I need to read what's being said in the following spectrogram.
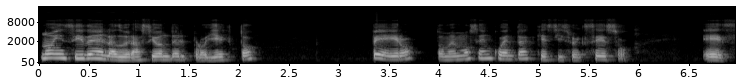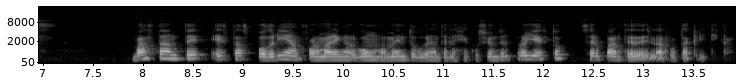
no incide en la duración del proyecto, pero tomemos en cuenta que si su exceso es bastante, estas podrían formar en algún momento durante la ejecución del proyecto ser parte de la ruta crítica.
